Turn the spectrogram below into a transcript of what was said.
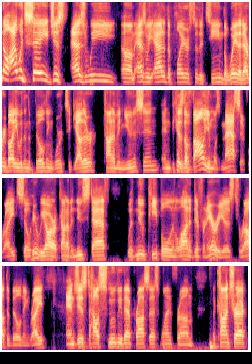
no, I would say just as we um, as we added the players to the team, the way that everybody within the building worked together, kind of in unison, and because the volume was massive, right? So here we are, kind of a new staff with new people in a lot of different areas throughout the building, right? And just how smoothly that process went from the contract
